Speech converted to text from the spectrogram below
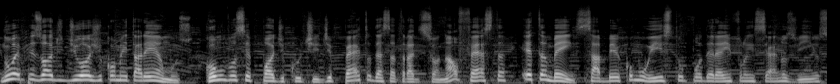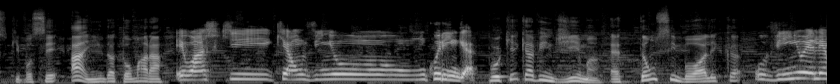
No episódio de hoje comentaremos como você pode curtir de perto dessa tradicional festa e também saber como isto poderá influenciar nos vinhos que você ainda tomará. Eu acho que, que é um vinho um coringa. Por que, que a vindima é tão simbólica O vinho, ele é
